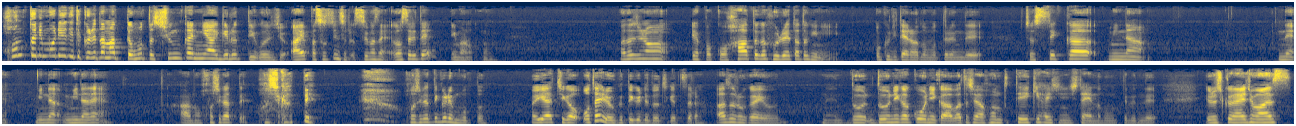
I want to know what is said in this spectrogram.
本当に盛り上げてくれたなって思った瞬間にあげるっていうことにしよう。あやっぱそっちにする。すいません。忘れて。今の、うん、私のやっぱこうハートが震えた時に送りたいなと思ってるんでちょっとステッカーみんなねみんなみんなねあの欲しがって欲しがって 欲しがってくれもっといや違うお便り送ってくれどっちかって言ったら朝の会をねどどうにかこうにか私は本当定期配信したいなと思ってるんでよろしくお願いします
